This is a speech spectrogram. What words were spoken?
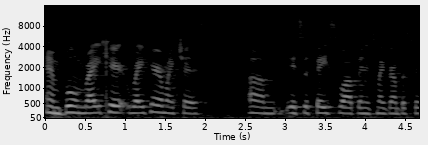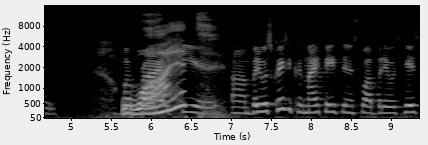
and boom, right here, right here on my chest. Um, it's a face swap, and it's my grandpa's face. But right What? here, um, but it was crazy because my face didn't swap, but it was his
